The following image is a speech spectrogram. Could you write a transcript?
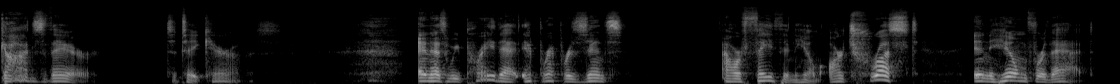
God's there to take care of us. And as we pray that, it represents our faith in Him, our trust in Him for that.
